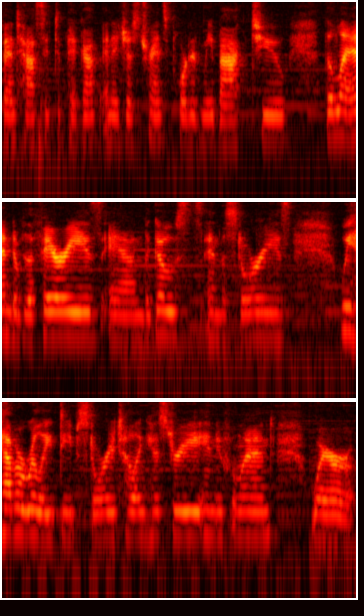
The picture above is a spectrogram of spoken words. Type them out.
fantastic to pick up and it just transported me back to the land of the fairies and the ghosts and the stories. We have a really deep storytelling history in Newfoundland where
